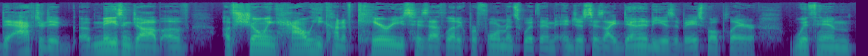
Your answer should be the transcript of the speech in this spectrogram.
the actor did amazing job of of showing how he kind of carries his athletic performance with him and just his identity as a baseball player with him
